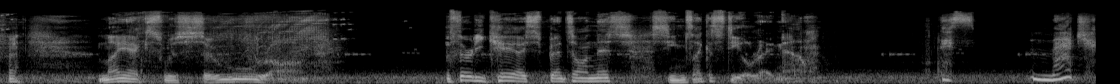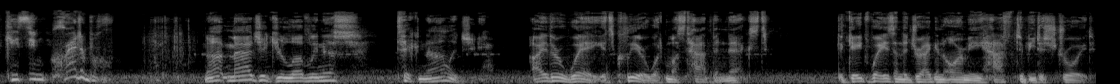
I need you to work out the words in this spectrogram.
My ex was so wrong. The 30k I spent on this seems like a steal right now. This magic is incredible. Not magic, your loveliness. Technology. Either way, it's clear what must happen next. The gateways and the dragon army have to be destroyed.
